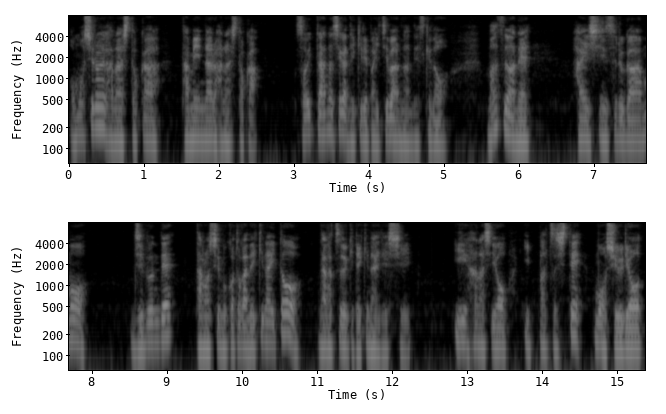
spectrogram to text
面白い話とか、ためになる話とか、そういった話ができれば一番なんですけど、まずはね、配信する側も自分で楽しむことができないと長続きできないですし、いい話を一発してもう終了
